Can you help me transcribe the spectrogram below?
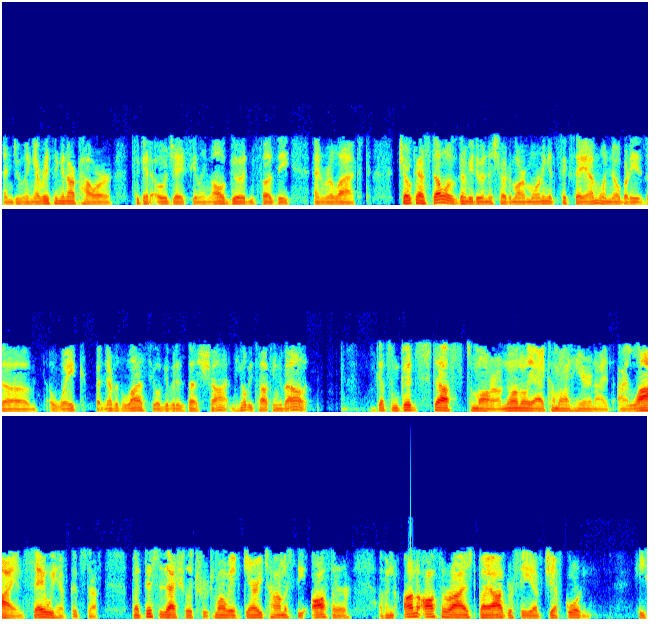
and doing everything in our power to get OJ feeling all good and fuzzy and relaxed. Joe Castello is going to be doing the show tomorrow morning at 6 a.m. when nobody's uh, awake, but nevertheless, he'll give it his best shot, and he'll be talking about We've got some good stuff tomorrow. Normally I come on here and I, I lie and say we have good stuff. But this is actually true. Tomorrow we have Gary Thomas, the author of an unauthorized biography of Jeff Gordon. He's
